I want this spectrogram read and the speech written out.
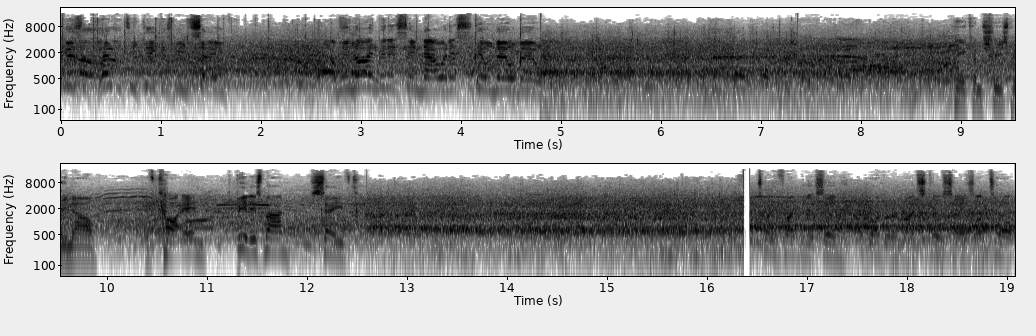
because a penalty kick has been saved. And we're nine minutes in now and it's still nil-nil. Here comes Shrewsbury now. They've cut in, beat his man, saved. 25 minutes in, Rotherham I'd still say is on top,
